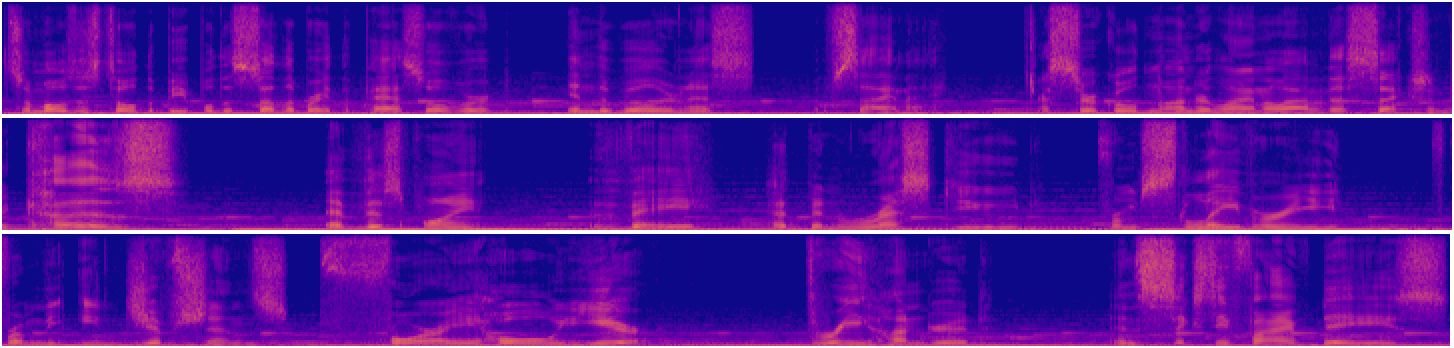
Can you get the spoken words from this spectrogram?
so moses told the people to celebrate the passover in the wilderness of Sinai. I circled and underlined a lot of this section because at this point they had been rescued from slavery from the Egyptians for a whole year. 365 days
